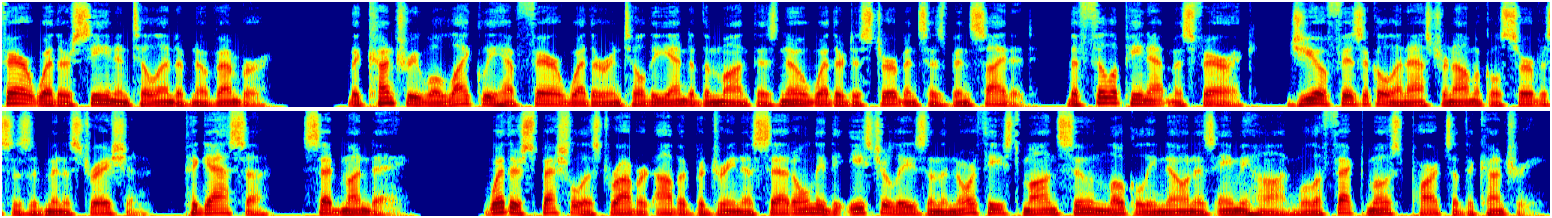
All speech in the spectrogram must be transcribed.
Fair weather seen until end of November. The country will likely have fair weather until the end of the month as no weather disturbance has been cited. The Philippine Atmospheric, Geophysical and Astronomical Services Administration, PAGASA, said Monday. Weather specialist Robert Abad Badrina said only the easterlies and the northeast monsoon, locally known as Amihan, will affect most parts of the country.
